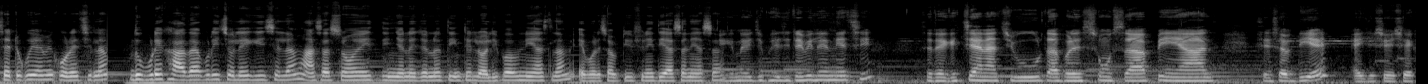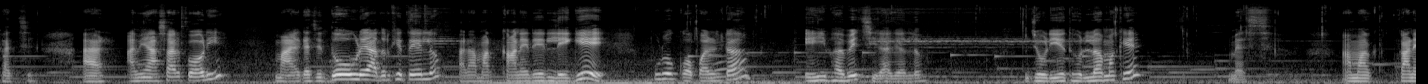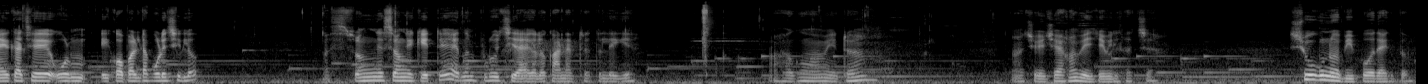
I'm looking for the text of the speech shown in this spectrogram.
সেটুকুই আমি করেছিলাম। দুপুরে খাওয়া দাওয়া করেই চলে গিয়েছিলাম। আসার সময় তিনজনের জন্য তিনটে ললিপপ নিয়ে আসলাম। এবারে সব টিউশনি দিয়ে আসা নিয়ে আসা। এখানে ওই যে ভেজিটেবিল নিয়েছি সেটাকে চানাচুর, তারপরে শসা, পেঁয়াজ, সেসব দিয়ে এই যে শুয়ে শুয়ে খাচ্ছে। আর আমি আসার পরই মায়ের কাছে দৌড়ে আদর খেতে এলো। আর আমার কানের লেগে পুরো কপালটা এইভাবে চিরা গেল। জড়িয়ে ধরলো আমাকে। ব্যাস, আমার কানের কাছে ওর এই কপালটা পড়েছিল। সঙ্গে সঙ্গে কেটে একদম পুরো চিরা গেল কানেরটাতে লেগে। আহা গো আমি এটা আচ্ছা এই এখন ভেজিটেবিল খাচ্ছে। শুকনো বিপদ একদম।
